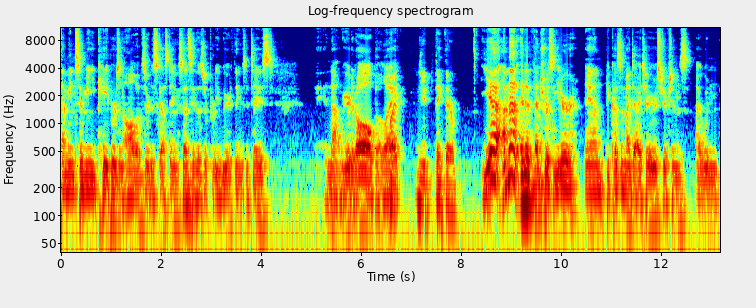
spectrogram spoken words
I mean, to me, capers and olives are disgusting. So I'd say those are pretty weird things to taste. Not weird at all, but like, but you'd think they're yeah, I'm not an adventurous eater, and because of my dietary restrictions, I wouldn't.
